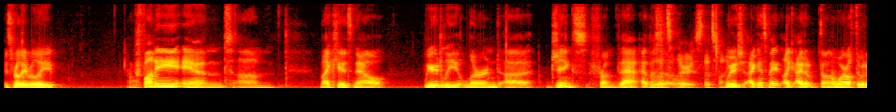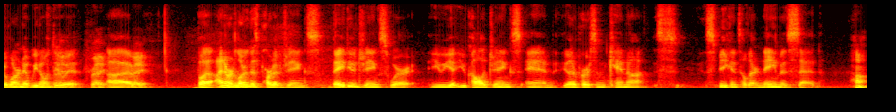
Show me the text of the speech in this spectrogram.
it's really really funny and um, my kids now weirdly learned uh, jinx from that episode. Oh, that's hilarious. That's funny. which i guess may, like i don't, don't know where else they would have learned it we don't do right, it Right. Uh, right. but I never learned this part of Jinx. They do Jinx where you you call Jinx and the other person cannot s- speak until their name is said, Huh.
